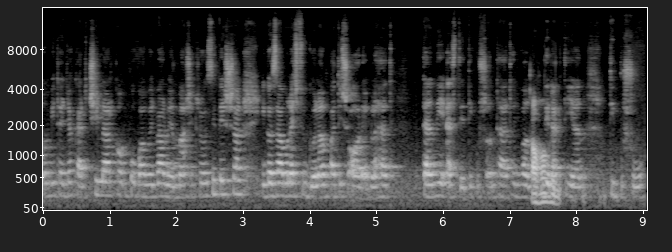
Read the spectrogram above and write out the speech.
amit egy akár csillárkampóval, vagy bármilyen másik rögzítéssel igazából egy függőlámpát is arrébb lehet tenni esztétikusan, tehát hogy van Aha. direkt ilyen típusú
